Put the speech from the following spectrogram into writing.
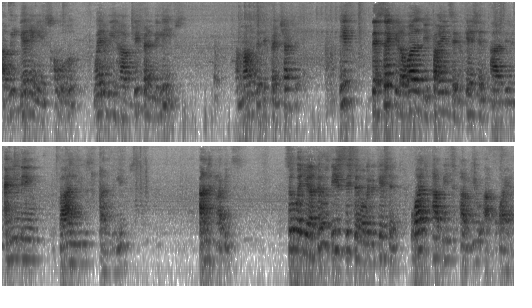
are we getting in school when we have different beliefs among the different churches? If the secular world defines education as including values and beliefs and habits. So when you are through this system of education, what habits have you acquired?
